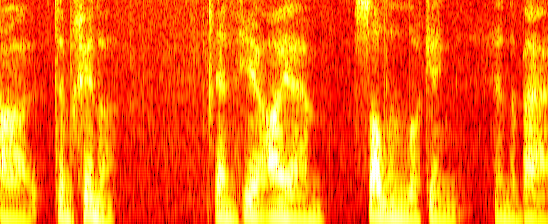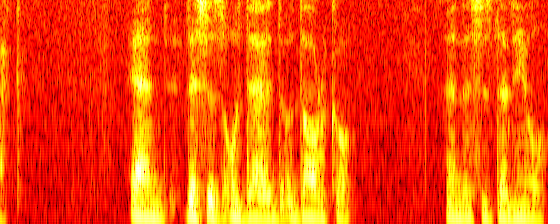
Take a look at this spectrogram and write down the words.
uh, Timchina, and here I am, sullen looking in the back. And this is Oded Odorko, and this is Daniel.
